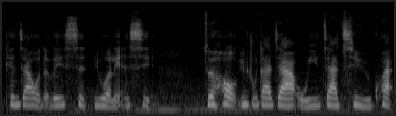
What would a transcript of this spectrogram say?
添加我的微信与我联系。最后，预祝大家五一假期愉快！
